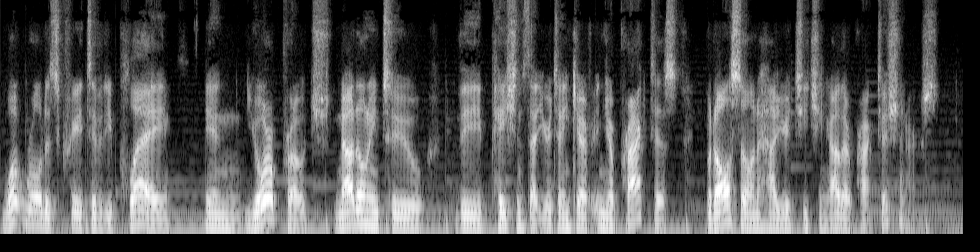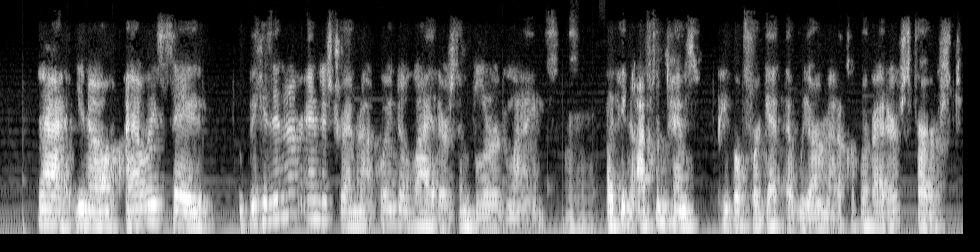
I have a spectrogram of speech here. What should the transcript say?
What role does creativity play in your approach, not only to the patients that you're taking care of in your practice, but also on how you're teaching other practitioners? That, you know, I always say, because in our industry, I'm not going to lie, there's some blurred lines. Mm-hmm. I think oftentimes people forget that we are medical providers 1st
